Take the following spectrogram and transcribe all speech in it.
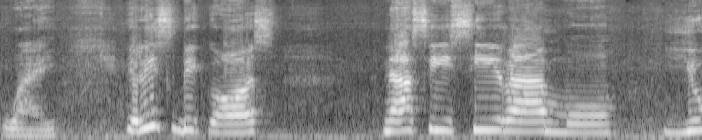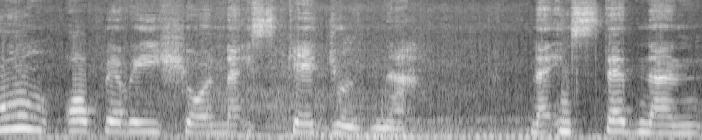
Why? It is because nasisira mo yung operation na scheduled na na instead na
